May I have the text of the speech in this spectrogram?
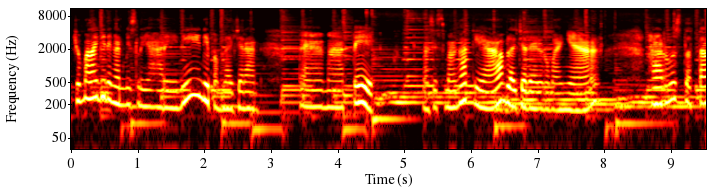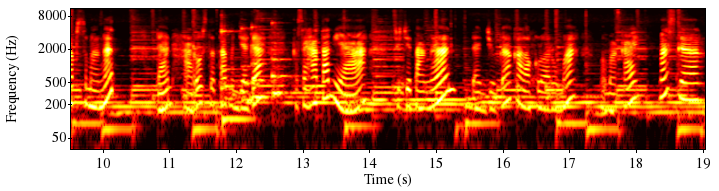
Jumpa lagi dengan Miss Lia hari ini di pembelajaran tematik. Masih semangat ya belajar dari rumahnya? Harus tetap semangat dan harus tetap menjaga kesehatan ya. Cuci tangan dan juga kalau keluar rumah memakai masker.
